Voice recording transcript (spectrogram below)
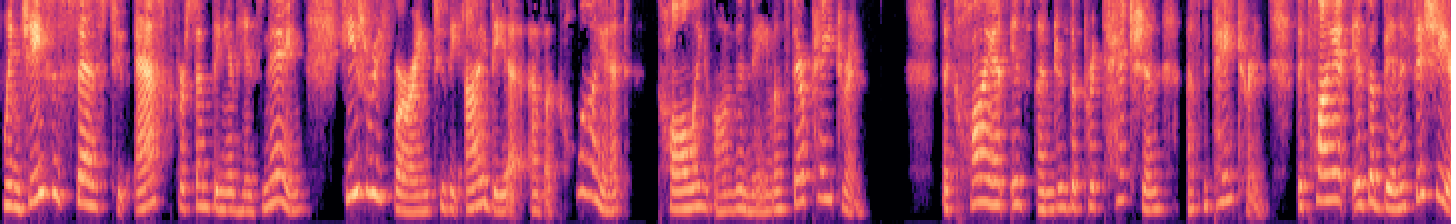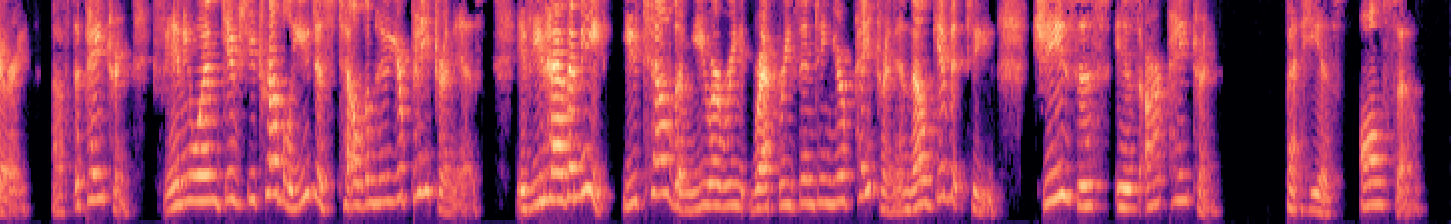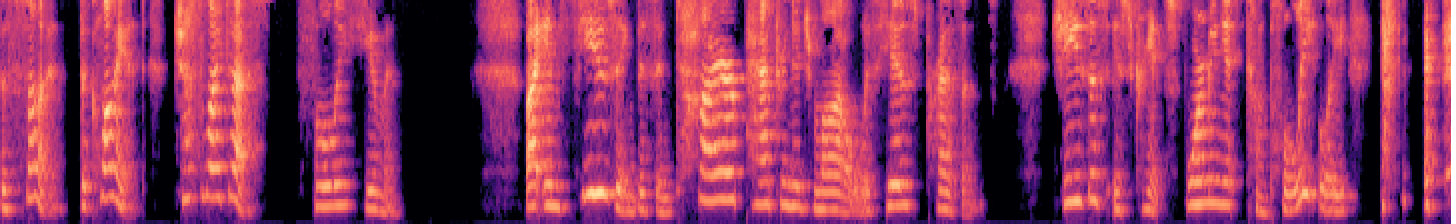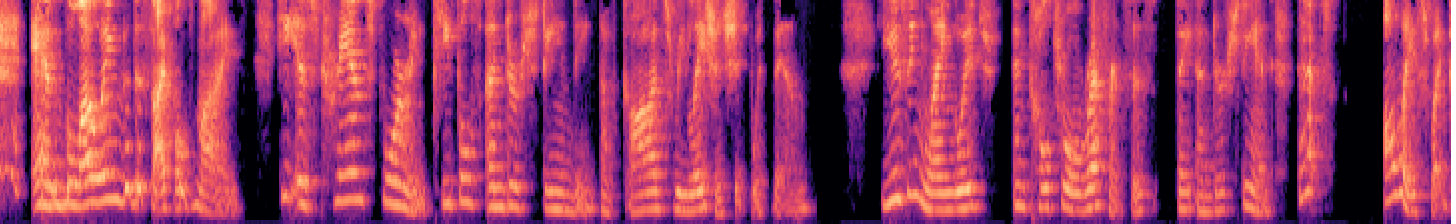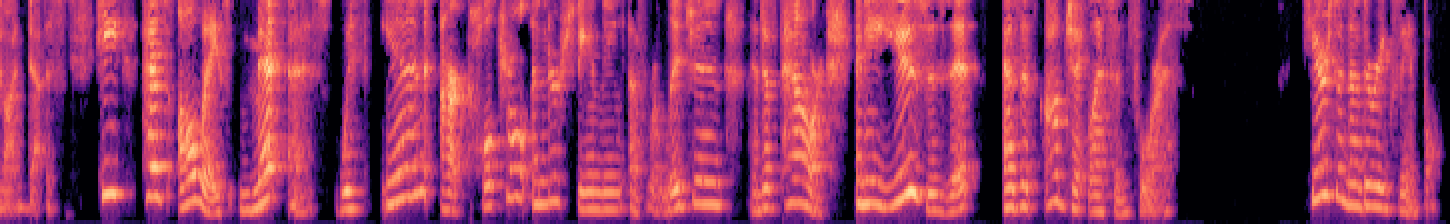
When Jesus says to ask for something in his name, he's referring to the idea of a client calling on the name of their patron. The client is under the protection of the patron. The client is a beneficiary of the patron. If anyone gives you trouble, you just tell them who your patron is. If you have a need, you tell them you are re- representing your patron and they'll give it to you. Jesus is our patron, but he is also the son, the client, just like us, fully human. By infusing this entire patronage model with his presence, Jesus is transforming it completely and blowing the disciples' minds. He is transforming people's understanding of God's relationship with them using language and cultural references they understand. That's always what God does. He has always met us within our cultural understanding of religion and of power, and He uses it as an object lesson for us. Here's another example.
